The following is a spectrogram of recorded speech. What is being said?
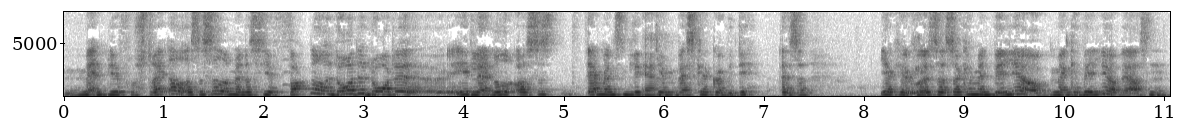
man bliver frustreret, og så sidder man og siger, fuck noget lorte, lorte, et eller andet, og så er man sådan lidt, Ja. ja. jamen hvad skal jeg gøre ved det? Altså, jeg kan, Okay. okay. altså, så kan man vælge, og man kan vælge at være sådan,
